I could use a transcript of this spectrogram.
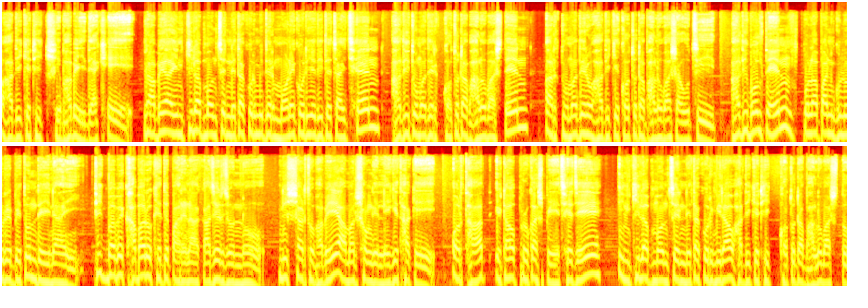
হাদিকে ঠিক সেভাবেই দেখে। রাবেয়া ইনকিলাব মঞ্চের নেতাকর্মীদের মনে করিয়ে দিতে চাইছেন, হাদি তোমাদের কতটা ভালোবাসতেন আর তোমাদেরও হাদিকে কতটা ভালোবাসা উচিত। হাদি বলতেন, পোলাপানগুলোরে বেতন দেই নাই, ঠিকভাবে খাবারও খেতে পারে না কাজের জন্য, নিঃস্বার্থভাবে আমার সঙ্গে লেগে থাকে। অর্থাৎ এটাও প্রকাশ পেয়েছে যে ইনকিলাব মঞ্চের নেতাকর্মীরাও হাদিকে ঠিক কতটা ভালোবাসতো।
